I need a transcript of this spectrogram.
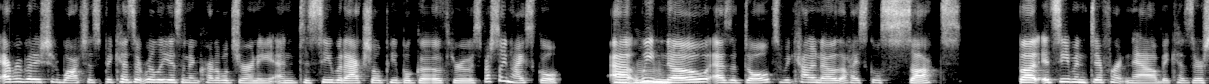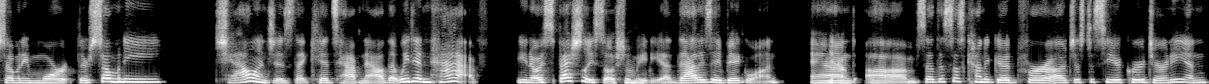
everybody should watch this because it really is an incredible journey and to see what actual people go through especially in high school uh, mm-hmm. we know as adults we kind of know that high school sucked but it's even different now because there's so many more there's so many challenges that kids have now that we didn't have you know especially social mm-hmm. media that is a big one and yeah. um so this is kind of good for uh, just to see a career journey and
